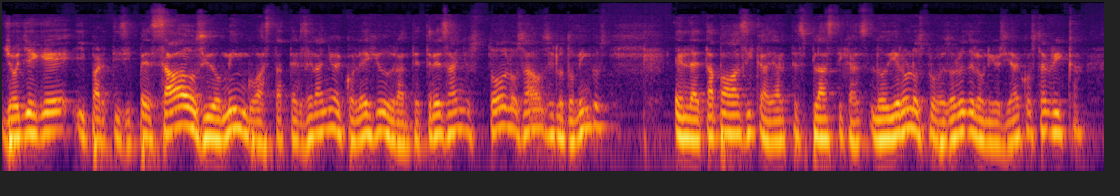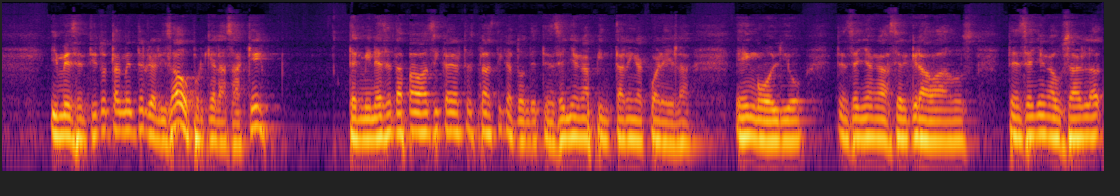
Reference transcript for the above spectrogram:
yo llegué y participé sábados y domingos hasta tercer año de colegio durante tres años, todos los sábados y los domingos, en la etapa básica de artes plásticas. Lo dieron los profesores de la Universidad de Costa Rica y me sentí totalmente realizado porque la saqué. Terminé esa etapa básica de artes plásticas donde te enseñan a pintar en acuarela, en óleo, te enseñan a hacer grabados, te enseñan a usar la-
